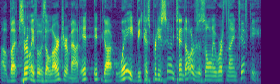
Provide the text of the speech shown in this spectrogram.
uh, but certainly if it was a larger amount, it it got weighed because pretty soon ten dollars is only worth nine fifty.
